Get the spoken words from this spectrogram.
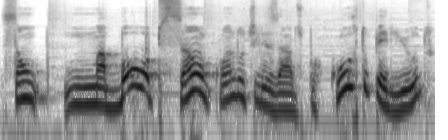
são uma boa opção quando utilizados por curto período,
